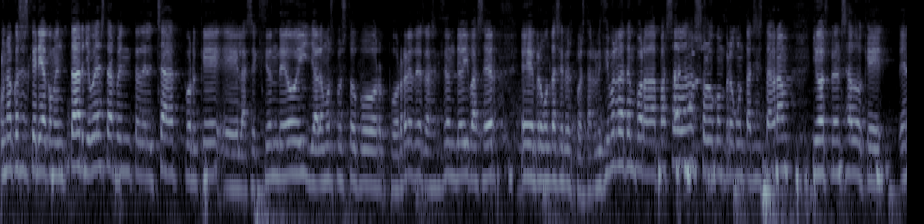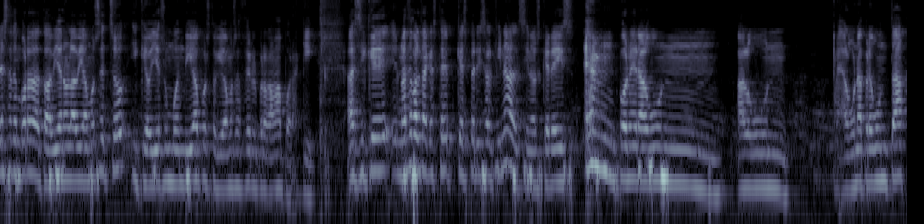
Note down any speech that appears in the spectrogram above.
una cosa os quería comentar. Yo voy a estar pendiente del chat porque eh, la sección de hoy, ya lo hemos puesto por, por redes, la sección de hoy va a ser eh, preguntas y respuestas. Lo hicimos la temporada pasada, solo con preguntas Instagram, y hemos pensado que en esta temporada todavía no lo habíamos hecho y que hoy es un buen día puesto que íbamos a hacer el programa por aquí. Así que eh, no hace falta que, esté, que esperéis al final, si nos queréis poner algún... algún alguna pregunta,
